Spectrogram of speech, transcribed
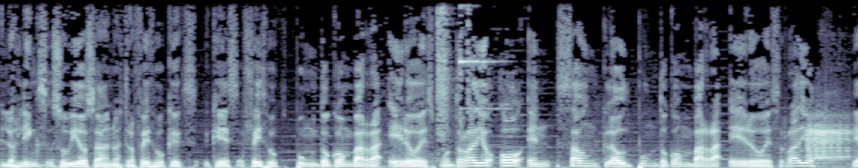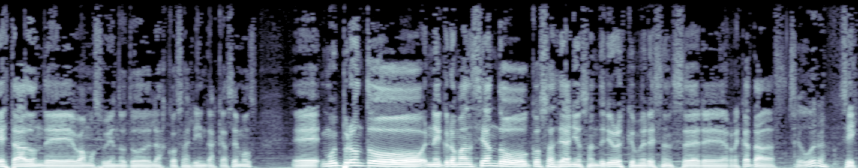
los links subidos a nuestro Facebook que es, que es facebook.com barra héroes.radio o en soundcloud.com barra héroesradio. Y ahí está donde vamos subiendo todas las cosas lindas que hacemos. Eh, muy pronto necromanciando cosas de años anteriores que merecen ser eh, rescatadas. ¿Seguro? Sí,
